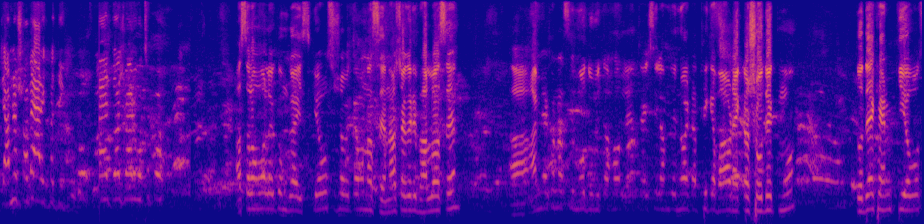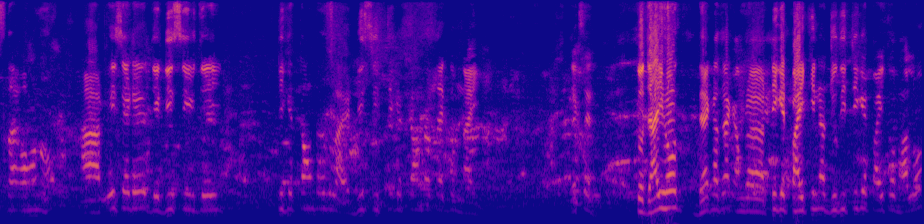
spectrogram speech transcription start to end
যে আমরা সবাই আরেকবার দেখব। দশ বারো বছর পর। আসসালামু আলাইকুম গাইস কি অবস্থা? সবাই কেমন আছেন? আশা করি ভালো আছেন। আমি এখন আছি মধুমিতা হলে। চাইছিলাম যে নয়টা থেকে বারোটা একটা শো দেখব তো দেখেন কি অবস্থা আর এই সাইডে যে ডিসি যে টিকিট কাউন্টারগুলা ডিসি টিকিট কাউন্টার একদম নাই। দেখছেন? তো যাই হোক, দেখা যাক আমরা টিকিট পাই কিনা। যদি টিকিট পাই তো ভালো।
